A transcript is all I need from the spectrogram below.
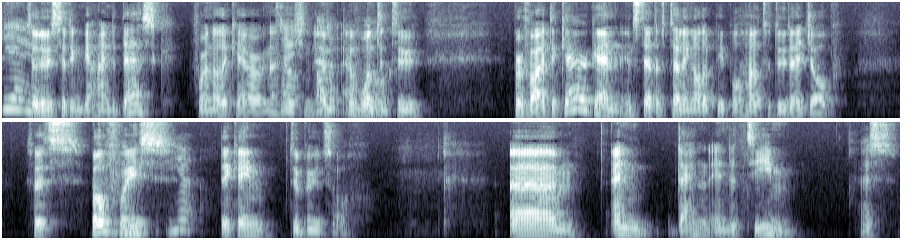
Yeah. So they were sitting behind the desk for another care organization other and, and wanted to provide the care again instead of telling other people how to do their job. So it's both ways Yeah. they came to Buurtzorg. Um, and then in the team has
